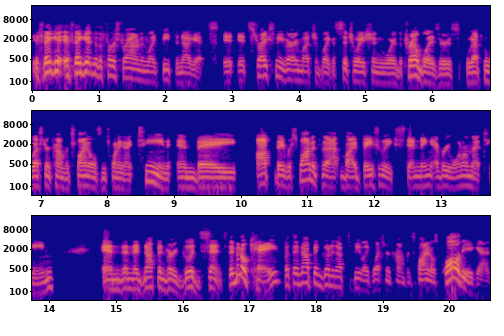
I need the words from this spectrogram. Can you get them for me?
if they get if they get into the first round and like beat the Nuggets, it, it strikes me very much of like a situation where the Trailblazers we got to the Western Conference Finals in 2019 and they op they responded to that by basically extending everyone on that team. And then they've not been very good since. They've been okay, but they've not been good enough to be like Western Conference Finals quality again.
